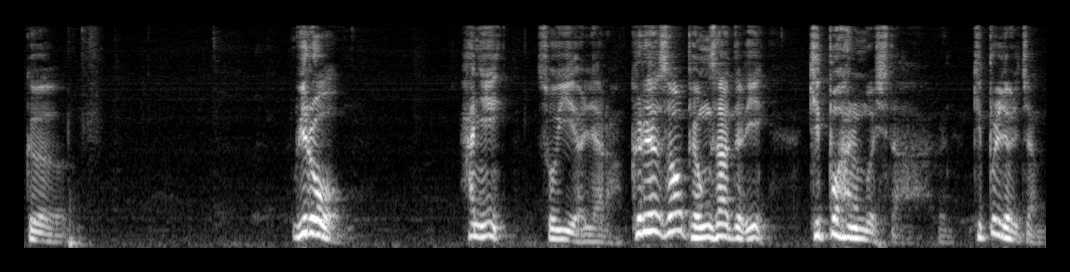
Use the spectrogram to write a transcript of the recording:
그 위로하니 소위 열려라. 그래서 병사들이 기뻐하는 것이다. 기쁠 열정.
